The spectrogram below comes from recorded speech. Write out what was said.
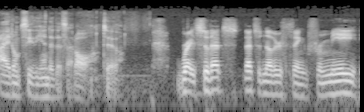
I don't see the end of this at all? Too. Right. So that's that's another thing for me.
